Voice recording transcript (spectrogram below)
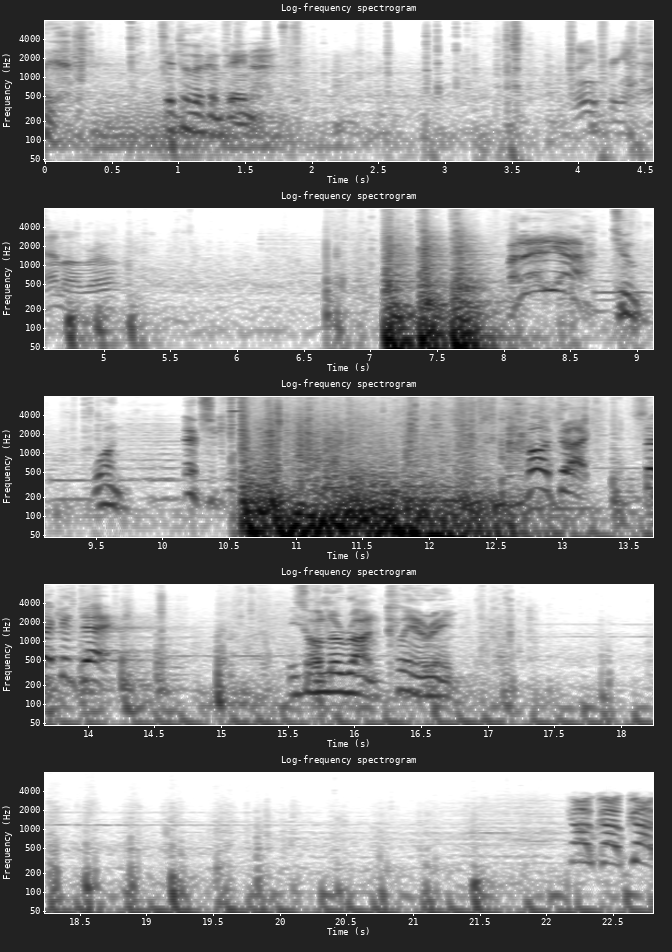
clear. Get to the container. I need freaking ammo, bro. Valeria! Two, one, execute. Contact! Second deck! He's on the run. Clear in. Go, go, go!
